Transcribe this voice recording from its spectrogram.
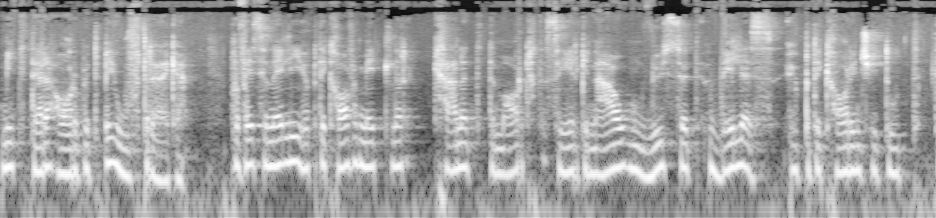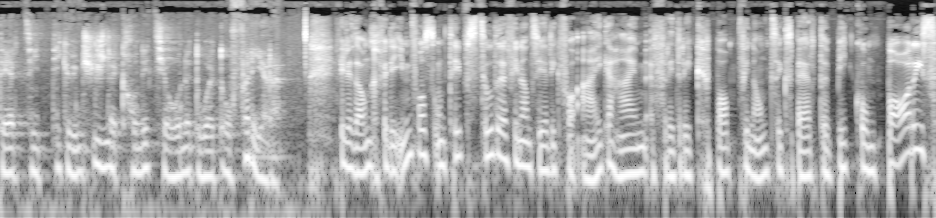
mit dieser Arbeit beauftragen. Professionelle Hypothekarvermittler kennen den Markt sehr genau und wissen, welches Hypothekarinstitut derzeit die günstigsten Konditionen offerieren. Vielen Dank für die Infos und Tipps zu der Finanzierung von Eigenheim. Frederik Papp, Finanzexperte bei Comparis.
